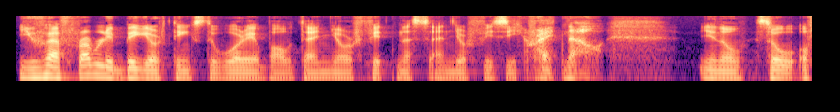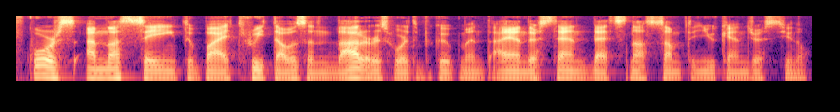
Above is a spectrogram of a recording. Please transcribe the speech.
you have probably bigger things to worry about than your fitness and your physique right now. You know, so of course, I'm not saying to buy $3,000 worth of equipment. I understand that's not something you can just, you know,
